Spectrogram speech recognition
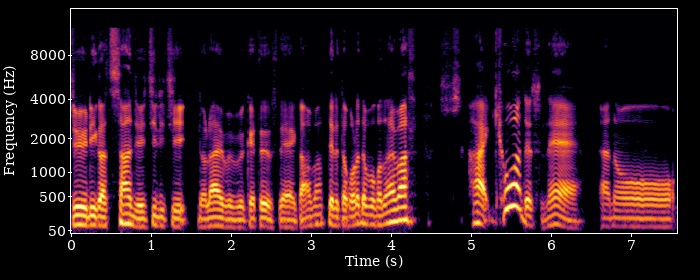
12月31日のライブに向けてですね、頑張ってるところでもございます。はい、今日はですね、あのー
